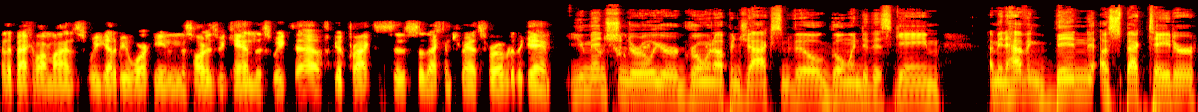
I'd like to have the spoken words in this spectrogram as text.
in the back of our minds, we got to be working as hard as we can this week to have good practices so that can transfer over to the game. You mentioned earlier growing up in Jacksonville, going to this game. I mean, having been a spectator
